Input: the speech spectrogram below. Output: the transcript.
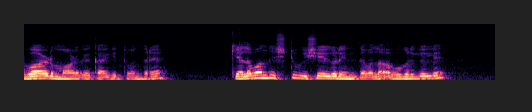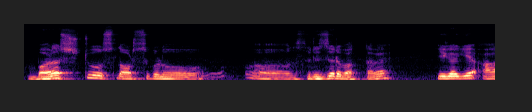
ಅವಾರ್ಡ್ ಮಾಡಬೇಕಾಗಿತ್ತು ಅಂದರೆ ಕೆಲವೊಂದಿಷ್ಟು ವಿಷಯಗಳಿಂದವಲ್ಲ ಅವುಗಳಿಗೆ ಭಾಳಷ್ಟು ಸ್ಲಾಟ್ಸ್ಗಳು ರಿಸರ್ವ್ ಆಗ್ತವೆ. ಹೀಗಾಗಿ ಆ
